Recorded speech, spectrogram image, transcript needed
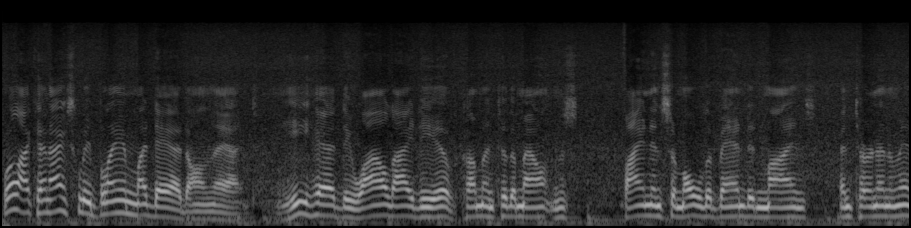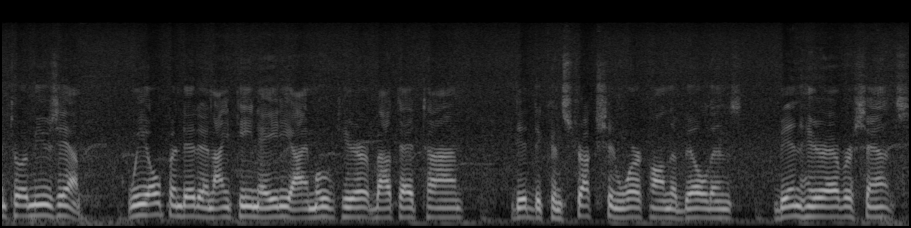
Well, I can actually blame my dad on that. He had the wild idea of coming to the mountains, finding some old abandoned mines, and turning them into a museum. We opened it in 1980. I moved here about that time, did the construction work on the buildings, been here ever since.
